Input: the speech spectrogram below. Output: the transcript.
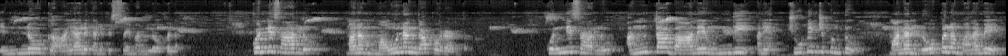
ఎన్నో గాయాలు కనిపిస్తాయి మన లోపల. కొన్నిసార్లు మనం మౌనంగా పోరాడతాం. కొన్నిసార్లు అంతా బాగానే ఉంది అని చూపించుకుంటూ మన లోపల మనమే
